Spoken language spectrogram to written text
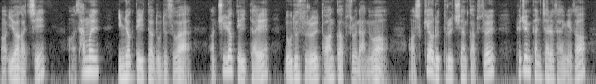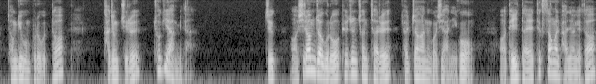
어, 이와 같이 어, 3을 입력 데이터 노드 수와 어, 출력 데이터의 노드 수를 더한 값으로 나누어 어, 스퀘어 루트를 취한 값을 표준 편차를 사용해서 정규 분포로부터 가중치를 초기화합니다. 즉 어, 실험적으로 표준 편차를 결정하는 것이 아니고 어, 데이터의 특성을 반영해서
